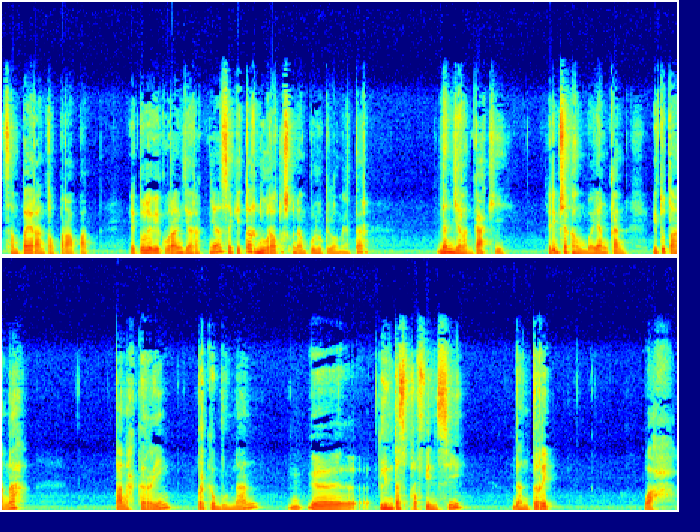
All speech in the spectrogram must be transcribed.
sampai Rantau Perapat itu lebih kurang jaraknya sekitar 260 km dan jalan kaki. Jadi bisa kamu bayangkan itu tanah tanah kering, perkebunan, e, lintas provinsi dan terik. Wah,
